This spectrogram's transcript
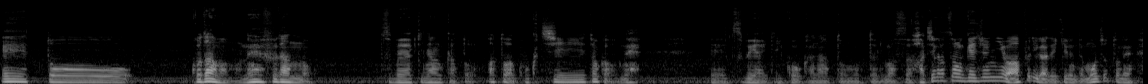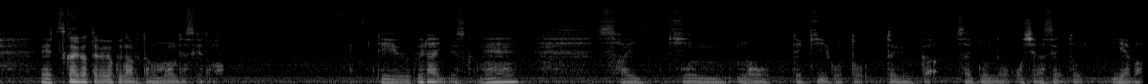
えっ、とこだまもね普段のつぶやきなんかとあとは告知とかをね、えーつぶやいていこうかなと思っております。8月の下旬にはアプリができるんでもうちょっとね、えー使い勝手が良くなるとは思うんですけども。っていうぐらいですかね。最近の出来事というか最近のお知らせといえば。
